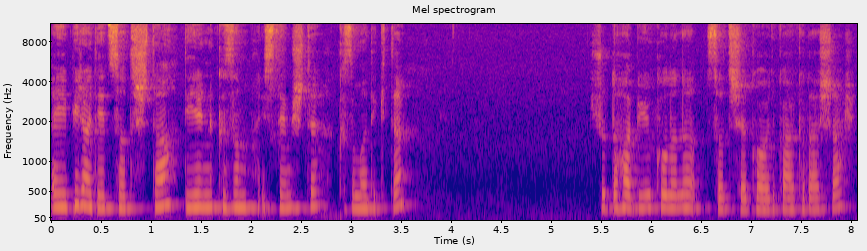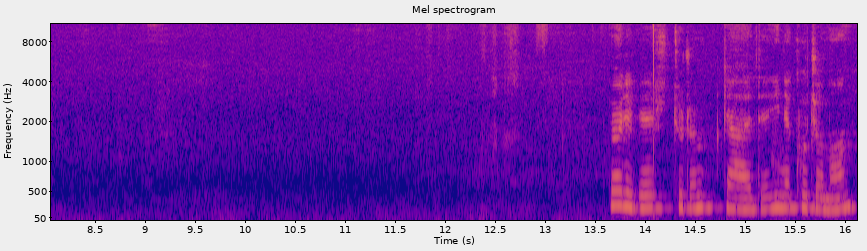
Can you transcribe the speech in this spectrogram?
e, bir adet satışta. Diğerini kızım istemişti. Kızıma diktim. Şu daha büyük olanı satışa koyduk arkadaşlar. Böyle bir türüm geldi. Yine kocaman.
